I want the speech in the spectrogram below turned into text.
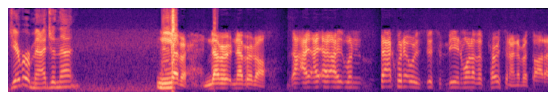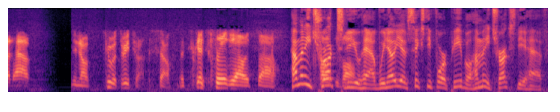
Did you ever imagine that? Never, never, never at all. I, I, I when back when it was just me and one other person, I never thought I'd have, you know, two or three trucks. So it's it's crazy how it's uh, How many trucks do you have? We know you have sixty-four people. How many trucks do you have?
